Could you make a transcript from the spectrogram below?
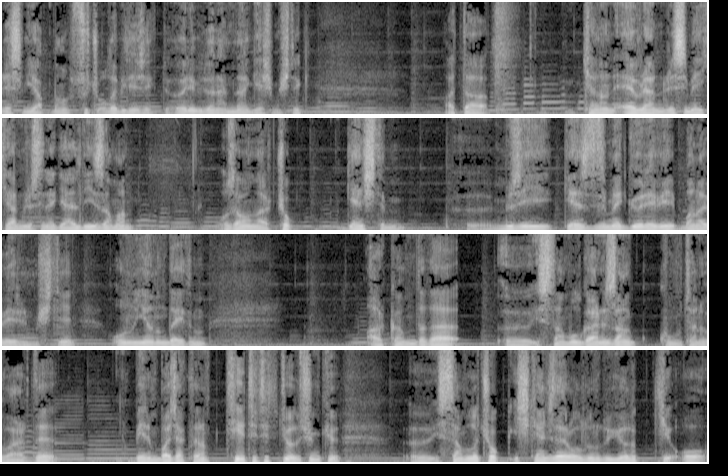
resmi yapmam suç olabilecekti. Öyle bir dönemden geçmiştik. Hatta Kenan Evren resim heykel müzesine geldiği zaman O zamanlar çok gençtim. E, müzeyi gezdirme görevi bana verilmişti. Onun yanındaydım. Arkamda da e, İstanbul Garnizan Komutanı vardı. Benim bacaklarım tir tir titriyordu. Çünkü e, İstanbul'da çok işkenceler olduğunu duyuyorduk ki o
